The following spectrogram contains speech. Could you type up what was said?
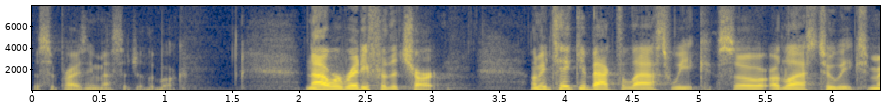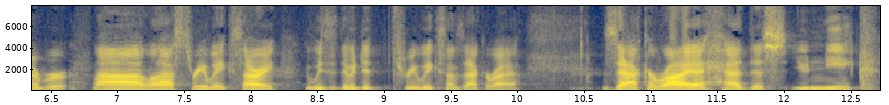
the surprising message of the book. Now we're ready for the chart. Let me take you back to last week, so or the last two weeks. Remember, ah, the last three weeks. Sorry, we, we did three weeks on Zechariah. Zechariah had this unique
